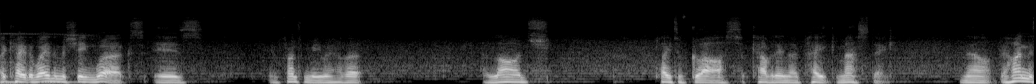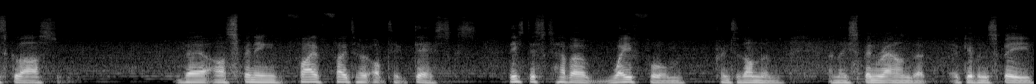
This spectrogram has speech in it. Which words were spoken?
Okay, the way the machine works is in front of me we have a, a large plate of glass covered in opaque mastic. Now, behind this glass, there are spinning five photo-optic discs. These discs have a waveform printed on them, and they spin round at a given speed.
